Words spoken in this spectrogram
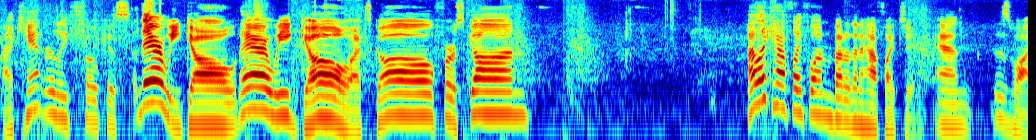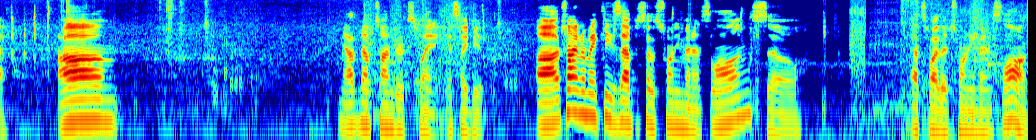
I can't really focus. There we go. There we go. Let's go. First gun. I like Half-Life 1 better than Half-Life 2. And this is why. Um, I have enough time to explain it. Yes, I do. Uh, I'm trying to make these episodes 20 minutes long, so that's why they're 20 minutes long.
